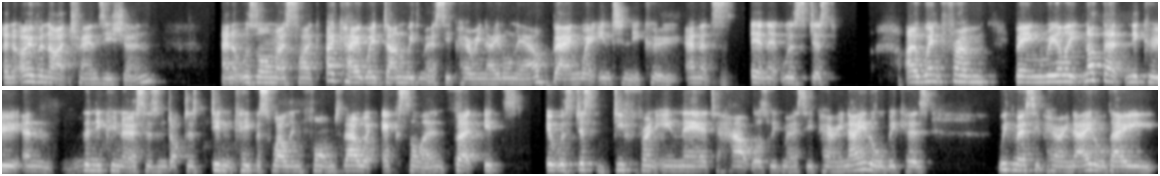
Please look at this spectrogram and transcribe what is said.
an overnight transition. and it was almost like okay we're done with mercy perinatal now bang we're into nicu and it's and it was just i went from being really not that nicu and the nicu nurses and doctors didn't keep us well informed they were excellent but it's it was just different in there to how it was with mercy perinatal because with mercy perinatal they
